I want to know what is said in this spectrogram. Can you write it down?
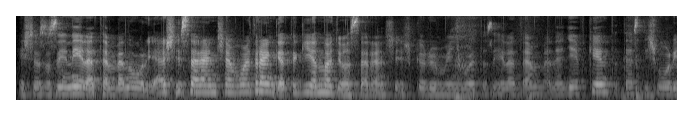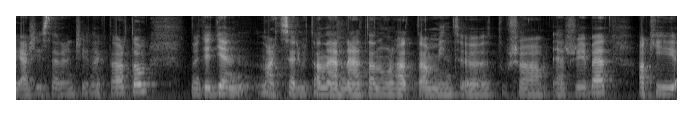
És ez az én életemben óriási szerencse volt, rengeteg ilyen nagyon szerencsés körülmény volt az életemben egyébként, tehát ezt is óriási szerencsének tartom, hogy egy ilyen nagyszerű tanárnál tanulhattam, mint Tusa Erzsébet, aki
